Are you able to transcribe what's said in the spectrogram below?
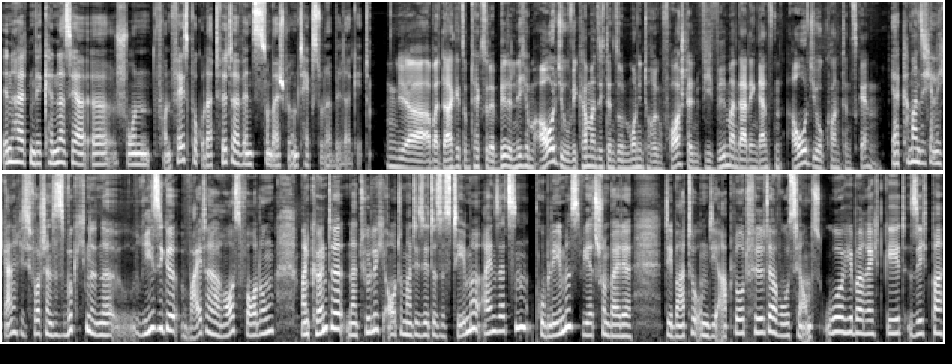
Inhalten. Wir kennen das ja äh, schon von Facebook oder Twitter, wenn es zum Beispiel um Text oder Bilder geht. Ja, aber da geht es um Text oder Bilder, nicht um Audio. Wie kann man sich denn so ein Monitoring vorstellen? Wie will man da den ganzen Audio-Content scannen? Ja, kann man sich eigentlich gar nicht richtig vorstellen. Das ist wirklich eine, eine riesige, weitere Herausforderung. Man könnte natürlich automatisierte Systeme einsetzen. Problem ist, wie jetzt schon bei der Debatte um die Upload-Filter, wo es ja ums Urheberrecht geht, sichtbar,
